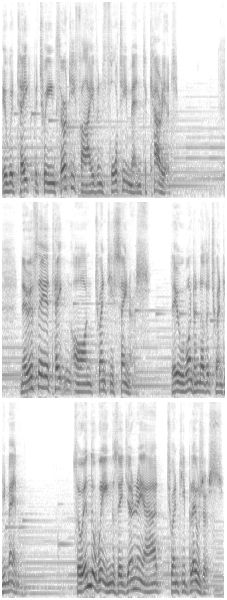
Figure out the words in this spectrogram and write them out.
it would take between 35 and 40 men to carry it. Now, if they had taken on 20 seiners, they would want another 20 men. So in the wings, they generally had 20 blousers.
